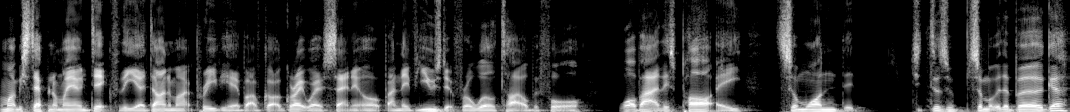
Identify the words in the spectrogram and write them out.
I might be stepping on my own dick for the uh, Dynamite preview here, but I've got a great way of setting it up, and they've used it for a world title before. What about at this party? Someone does a, something with a burger,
